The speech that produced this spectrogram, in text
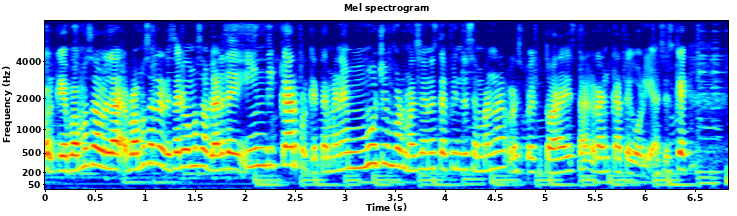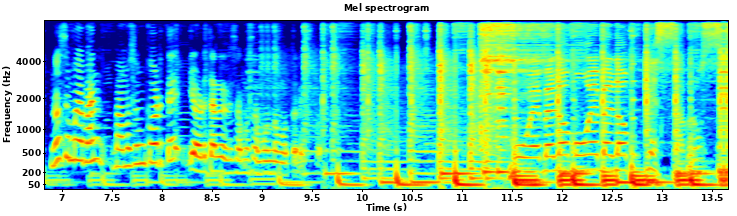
porque vamos a hablar, vamos a regresar y vamos a hablar de IndyCar, porque también hay mucha información este fin de semana respecto a esta gran categoría. Así es que no se muevan, vamos a un corte y ahorita regresamos a Mundo Motorsport. Muévelo, muévelo, qué sabrosa.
